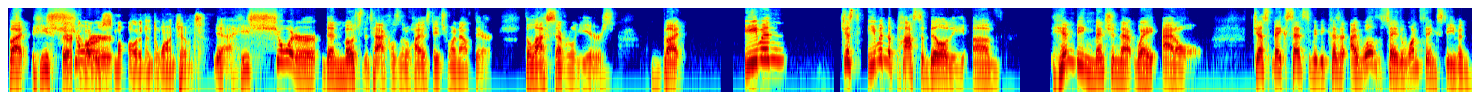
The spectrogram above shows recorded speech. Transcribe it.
But he's shorter, smaller than Dawand Jones. Yeah, he's shorter than most of the tackles that Ohio State's run out there the last several years. But even just even the possibility of him being mentioned that way at all just makes sense to me because I will say the one thing, Stephen.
